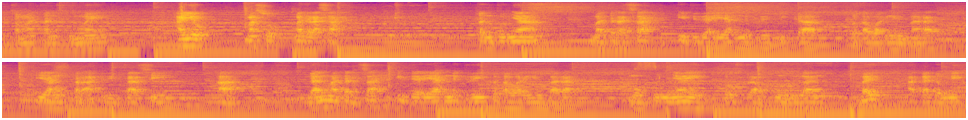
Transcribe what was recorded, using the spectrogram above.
Kecamatan Kumai, ayo masuk madrasah. Tentunya Madrasah Ibtidaiyah Negeri 3 Kota Waringin Barat yang terakreditasi A. Dan Madrasah Ibtidaiyah Negeri Kota Waringin Barat mempunyai program unggulan baik akademik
